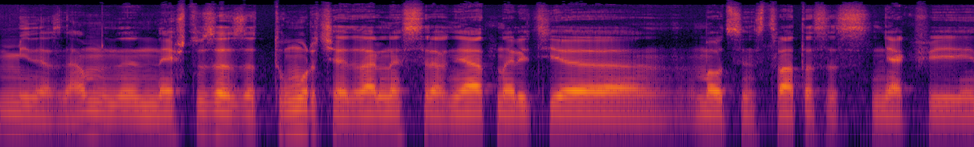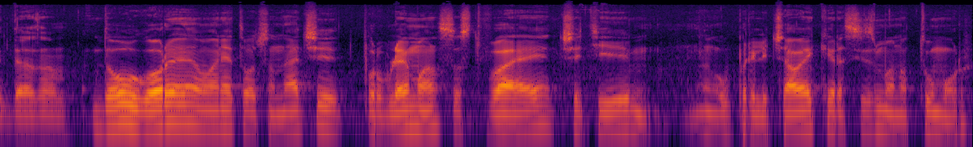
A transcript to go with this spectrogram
Ми не знам, не- нещо за, за тумор, че едва ли не се сравняват нали, тия мълцинствата с някакви, да знам. Долу-горе, ама не точно. Значи, проблема с това е, че ти, оприличавайки расизма на тумор,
